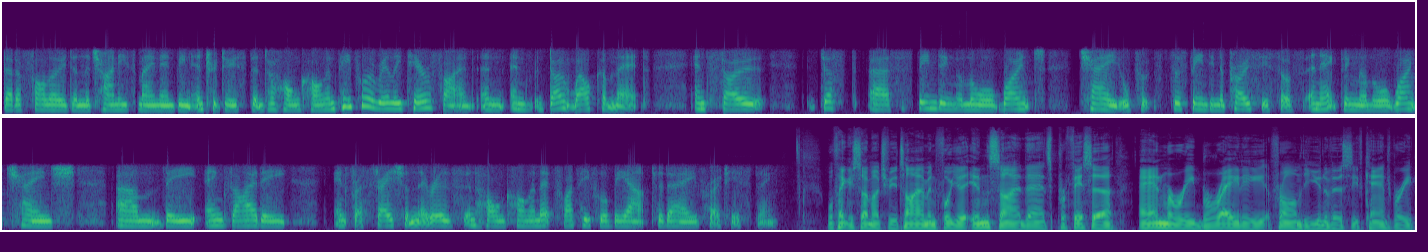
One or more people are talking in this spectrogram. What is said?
that are followed in the Chinese mainland being introduced into Hong Kong, and people are really terrified and, and don't welcome that. And so just uh, suspending the law won't change, or suspending the process of enacting the law won't change um, the anxiety and frustration there is in Hong Kong, and that's why people will be out today protesting. Well, thank you so much for your time and for your insight. That's Professor Anne Marie Brady from the University of Canterbury,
